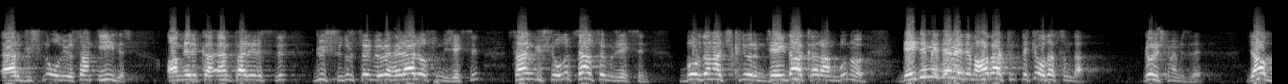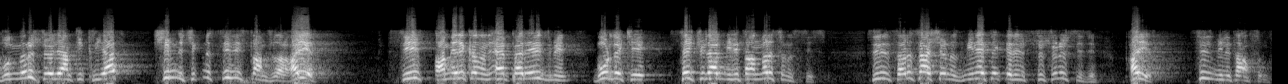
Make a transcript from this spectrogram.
eğer güçlü oluyorsan iyidir. Amerika emperyalisttir, güçlüdür, sömürüyor, helal olsun diyeceksin. Sen güçlü olup sen sömüreceksin. Buradan açıklıyorum. Ceyda Karan bunu dedi mi demedi mi Habertürk'teki odasında görüşmemizde. Ya bunları söyleyen fikriyat şimdi çıkmış siz İslamcılar. Hayır. Siz Amerika'nın emperyalizmin buradaki seküler militanlarısınız siz. Sizin sarı saçlarınız, mini etekleriniz, süsünüz sizin. Hayır. Siz militansınız.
